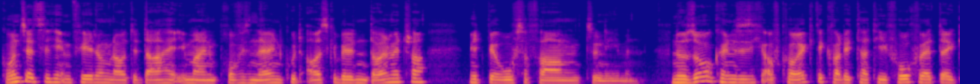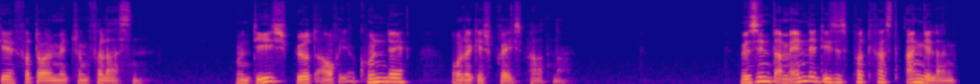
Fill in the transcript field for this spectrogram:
Grundsätzliche Empfehlung lautet daher immer einen professionellen, gut ausgebildeten Dolmetscher mit Berufserfahrung zu nehmen. Nur so können Sie sich auf korrekte, qualitativ hochwertige Verdolmetschung verlassen. Und dies spürt auch Ihr Kunde oder Gesprächspartner. Wir sind am Ende dieses Podcasts angelangt.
